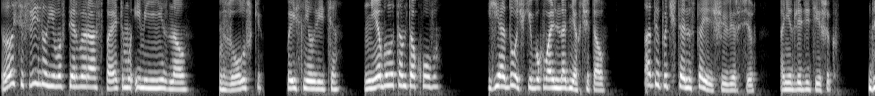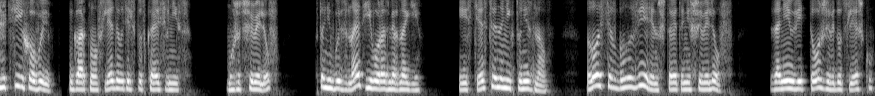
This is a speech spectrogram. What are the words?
Лосев видел его в первый раз, поэтому имени не знал. В Золушке, пояснил Витя. Не было там такого. Я дочке буквально на днях читал. А ты почитай настоящую версию, а не для детишек. Да тихо вы, гаркнул следователь, спускаясь вниз. Может, Шевелев? Кто-нибудь знает его размер ноги? Естественно, никто не знал. Лосев был уверен, что это не Шевелев. За ним ведь тоже ведут слежку,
